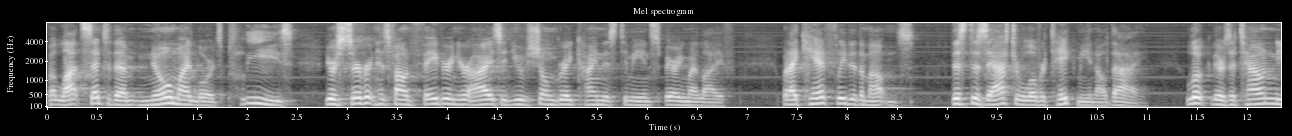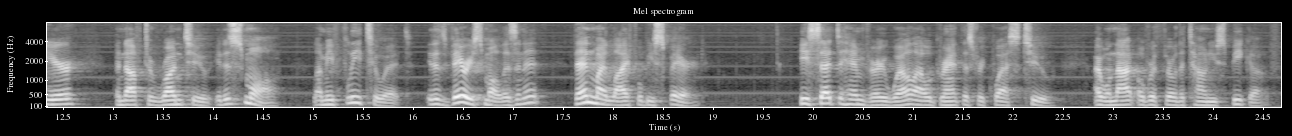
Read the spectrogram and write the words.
But Lot said to them, No, my lords, please. Your servant has found favor in your eyes, and you have shown great kindness to me in sparing my life. But I can't flee to the mountains. This disaster will overtake me, and I'll die. Look, there's a town near enough to run to. It is small. Let me flee to it. It is very small, isn't it? Then my life will be spared. He said to him, Very well, I will grant this request too. I will not overthrow the town you speak of.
